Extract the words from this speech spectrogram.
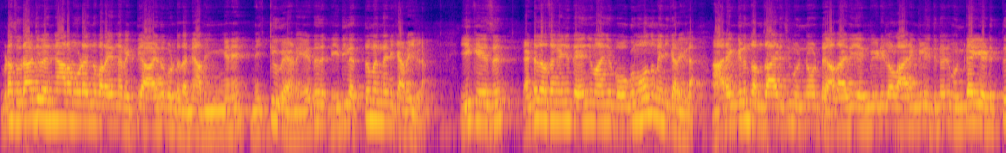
ഇവിടെ സുരാജ് വെഞ്ഞാറമൂട് എന്ന് പറയുന്ന വ്യക്തി ആയതുകൊണ്ട് തന്നെ അതിങ്ങനെ നിൽക്കുകയാണ്. ഏത് രീതിയിൽ എത്തുമെന്ന് എനിക്കറിയില്ല. ഈ കേസ് രണ്ട് ദിവസം കഴിഞ്ഞ് തേഞ്ഞു മാഞ്ഞു പോകുമോ എന്നും എനിക്കറിയില്ല. ആരെങ്കിലും സംസാരിച്ച് മുന്നോട്ട് അതായത് എം വി ഡിയിലുള്ള ആരെങ്കിലും ഇതിനൊരു മുൻകൈ എടുത്ത്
